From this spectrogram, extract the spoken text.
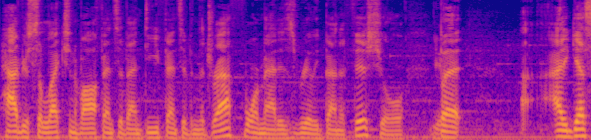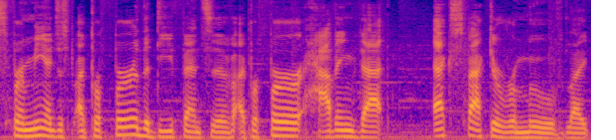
have your selection of offensive and defensive in the draft format is really beneficial. Yeah. but i guess for me i just i prefer the defensive. I prefer having that x factor removed. Like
